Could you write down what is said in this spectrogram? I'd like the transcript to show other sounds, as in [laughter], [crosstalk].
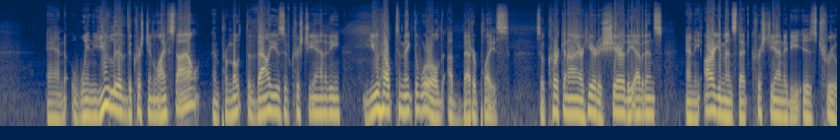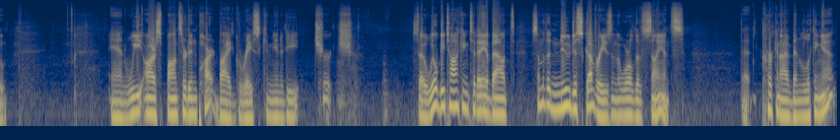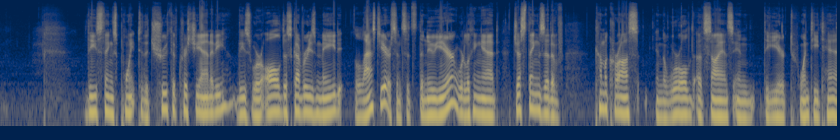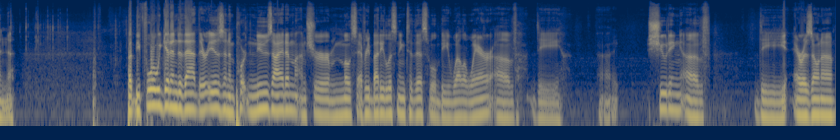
And when you live the Christian lifestyle and promote the values of Christianity, you help to make the world a better place. So, Kirk and I are here to share the evidence and the arguments that Christianity is true. And we are sponsored in part by Grace Community Church. So, we'll be talking today about some of the new discoveries in the world of science that Kirk and I have been looking at. These things point to the truth of Christianity. These were all discoveries made last year, since it's the new year. We're looking at just things that have come across in the world of science in the year 2010. But before we get into that, there is an important news item. I'm sure most everybody listening to this will be well aware of the uh, shooting of the Arizona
